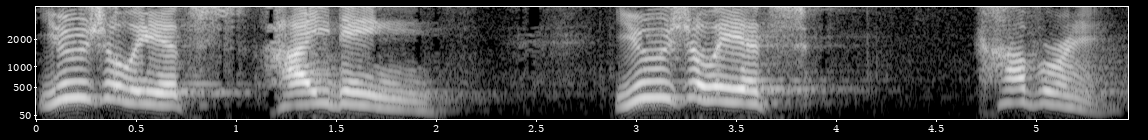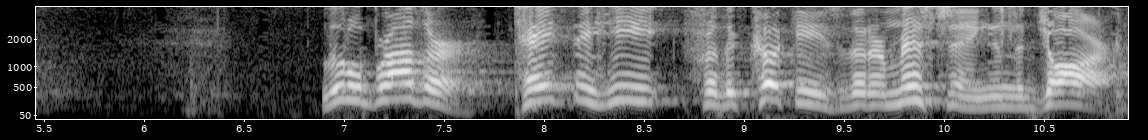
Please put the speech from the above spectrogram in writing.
Usually it's hiding. Usually it's covering. Little brother, take the heat for the cookies that are missing in the jar.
